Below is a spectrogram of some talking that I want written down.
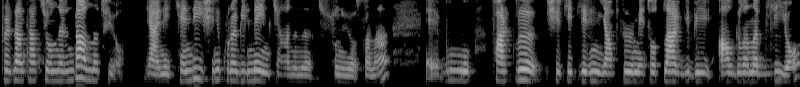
prezentasyonlarında anlatıyor. Yani kendi işini kurabilme imkanını sunuyor sana. E, bu farklı şirketlerin yaptığı metotlar gibi algılanabiliyor.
